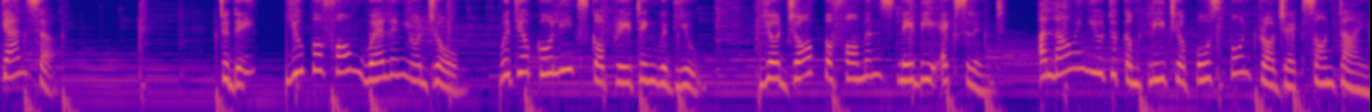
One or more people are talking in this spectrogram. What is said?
Cancer. Today, you perform well in your job, with your colleagues cooperating with you. Your job performance may be excellent, allowing you to complete your postponed projects on time.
